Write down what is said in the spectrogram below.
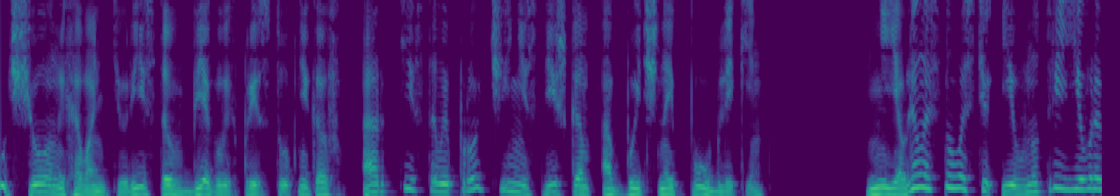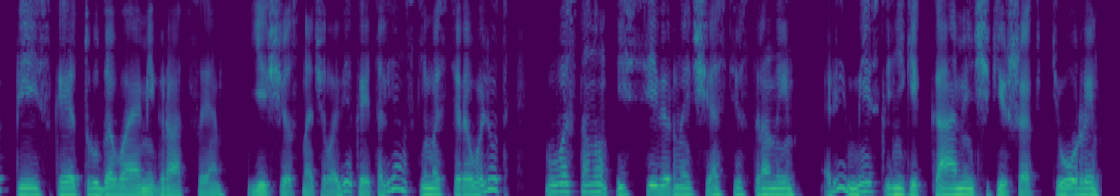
ученых, авантюристов, беглых преступников, артистов и прочей не слишком обычной публики. Не являлась новостью и внутриевропейская трудовая миграция. Еще с начала века итальянский мастероволют, в основном из северной части страны, ремесленники, каменщики, шахтеры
